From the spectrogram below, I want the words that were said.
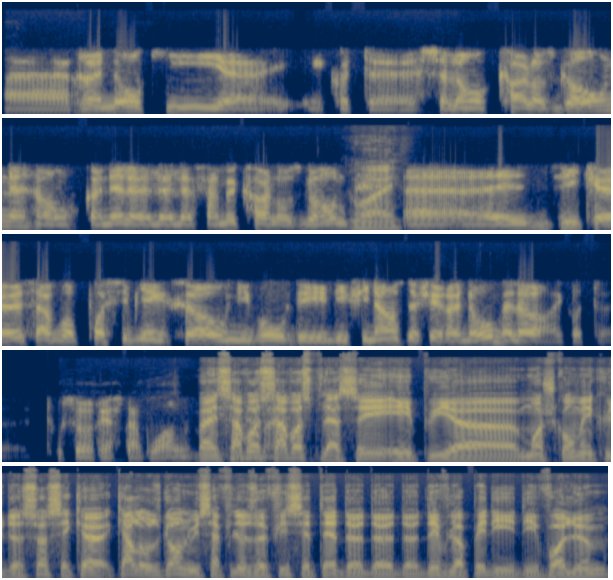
Renault qui, écoute, selon Carlos Ghosn, on connaît le, fameux Carlos Ghosn, dit que ça va pas si bien que ça au niveau des, des finances de chez Renault. Mais là, écoute, tout ça reste à voir. Ben, ça va, ça va se placer. Et puis, euh, moi, je suis convaincu de ça. C'est que Carlos Ghosn, lui, sa philosophie, c'était de, développer des, volumes.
